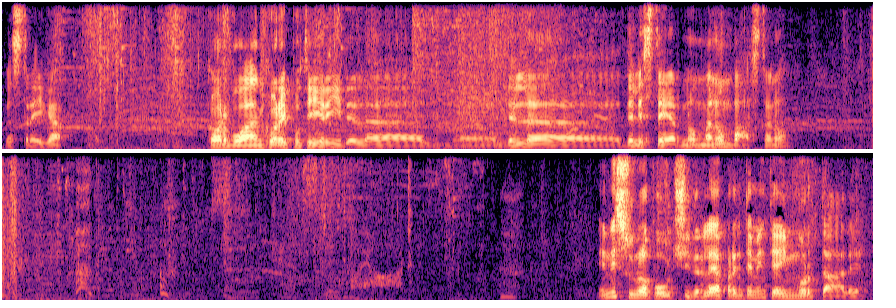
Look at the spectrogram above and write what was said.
la strega. Corvo ha ancora i poteri del, eh, del- dell'esterno, ma non bastano. E nessuno la può uccidere. Lei apparentemente è immortale.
